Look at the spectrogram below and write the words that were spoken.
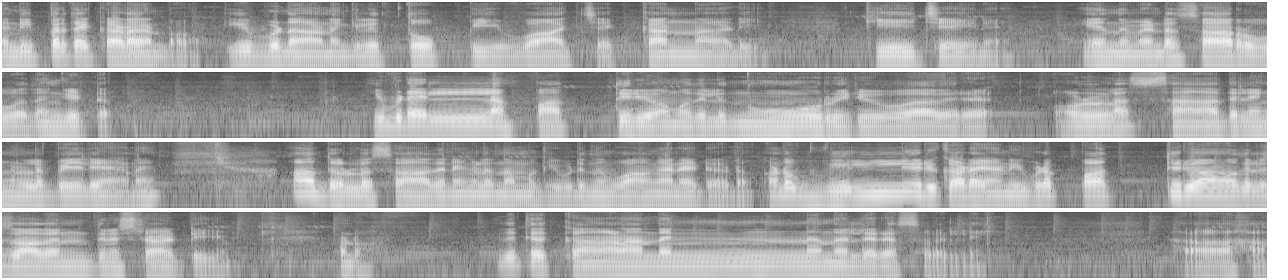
എന്റെ ഇപ്പുറത്തെ കട കണ്ടോ? ഇവിടെ ആണെങ്കിൽ തൊപ്പി വാച്ച് കണ്ണാടി കീ ചെയിന് എന്നും വേണ്ട സർവതും കിട്ടും. ഇവിടെ എല്ലാം പത്ത് രൂപ മുതൽ നൂറ് രൂപ വരെ ഉള്ള സാധനങ്ങളുടെ വിലയാണ്. അതുള്ള സാധനങ്ങൾ നമുക്ക് ഇവിടുന്ന് വാങ്ങാനായിട്ട് കിട്ടും. അവിടെ വലിയൊരു കടയാണ്. ഇവിടെ പത്ത് രൂപ മുതൽ സാധനത്തിന് സ്റ്റാർട്ട് ചെയ്യും. കണ്ടോ? ഇതൊക്കെ കാണാൻ തന്നെ നല്ല രസമല്ലേ? ആഹാ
